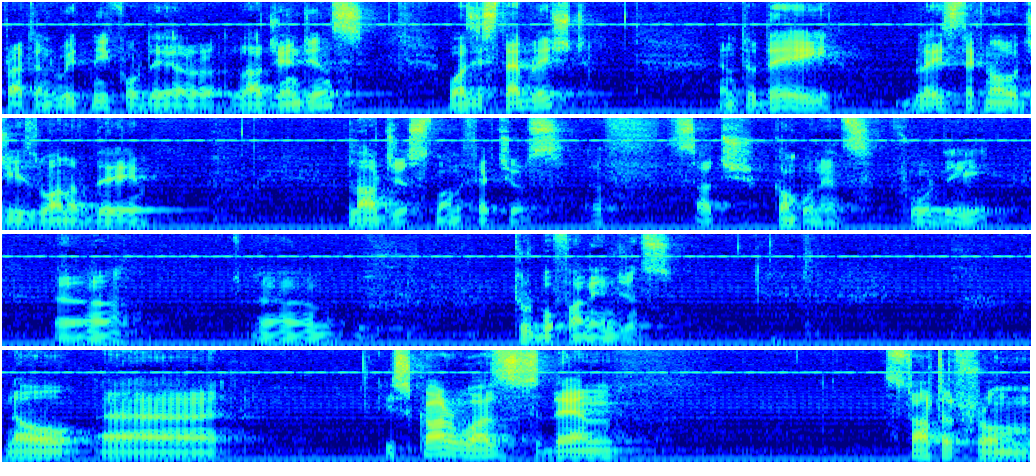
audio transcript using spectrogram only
Pratt & Whitney for their large engines was established. And today, Blades Technology is one of the largest manufacturers of such components for the uh, um, turbofan engines. Now, uh, ISCAR was then started from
